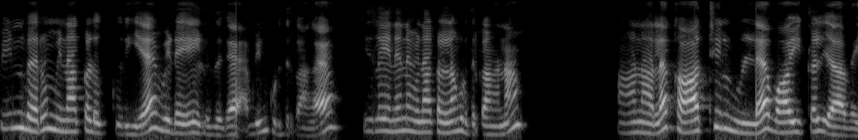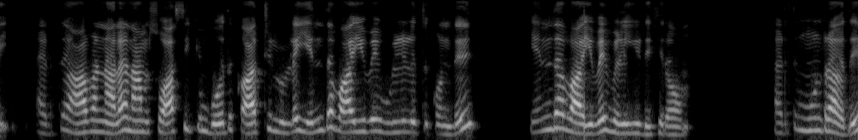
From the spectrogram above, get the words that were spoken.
பின்வரும் வினாக்களுக்குரிய விடையை எழுதுக அப்படின்னு கொடுத்துருக்காங்க. இதுல என்னென்ன வினாக்கள்லாம் கொடுத்துருக்காங்கன்னா ஆனால காற்றில் உள்ள வாயுக்கள் யாவை? அடுத்து ஆவனால நாம் சுவாசிக்கும் போது காற்றில் உள்ள எந்த வாயுவை உள்ளிழுத்து கொண்டு எந்த வாயுவை வெளியிடுகிறோம்? அடுத்து மூன்றாவது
